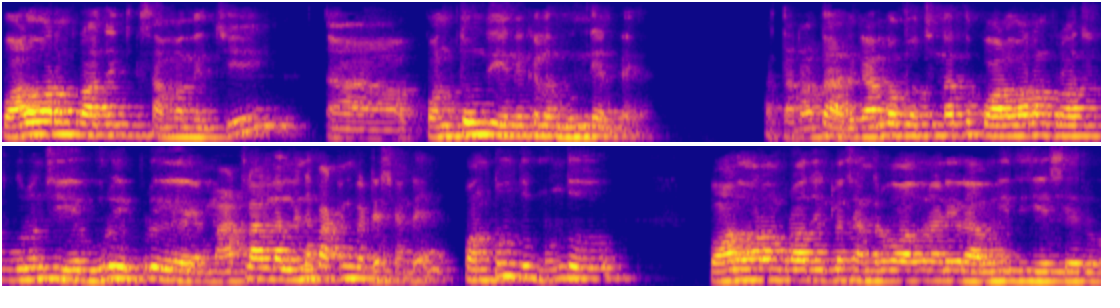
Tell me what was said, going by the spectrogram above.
పోలవరం ప్రాజెక్ట్కి సంబంధించి పంతొమ్మిది ఎన్నికల ముందు అంటే. ఆ తర్వాత అధికారంలోకి వచ్చిన తర్వాత పోలవరం ప్రాజెక్ట్ గురించి ఎవరు ఎప్పుడు మాట్లాడాలని పక్కన పెట్టేసండి పంతొమ్మిది ముందు పోలవరం ప్రాజెక్ట్లో చంద్రబాబు నాయుడు గారు అవినీతి చేశారు.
